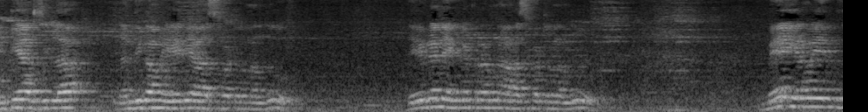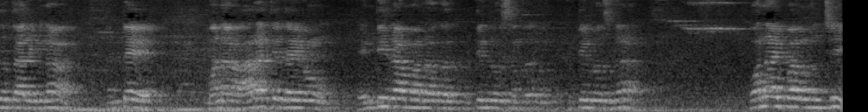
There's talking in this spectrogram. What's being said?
ఎన్టీఆర్ జిల్లా నందిగామ ఏరియా హాస్పిటల్ నందు దేవినేని వెంకటరమణ హాస్పిటల్ నందు మే ఇరవై ఎనిమిదో తారీఖున అంటే మన ఆరాధ్య దైవం ఎన్టీ రామారావు గారు పుట్టినరోజు సందర్భం పుట్టినరోజున కోనాయిపాలెం నుంచి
